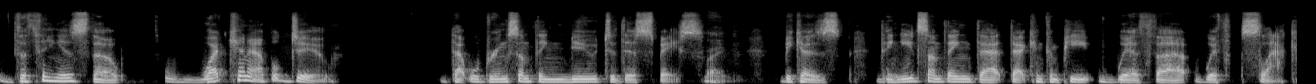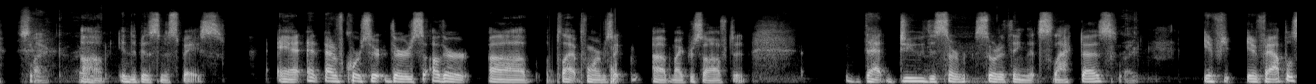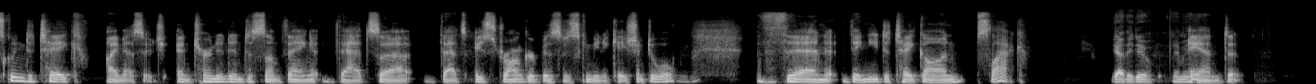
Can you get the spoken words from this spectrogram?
The thing is, though, what can Apple do that will bring something new to this space? Right. Because they need something that that can compete with uh, with Slack. Slack right. um, in the business space. And, and, and of course, there, there's other uh, platforms like uh, Microsoft that do the sort sort of thing that Slack does. Right. If if Apple's going to take iMessage and turn it into something that's uh, that's a stronger business communication tool, Mhm. then they need to take on Slack. Yeah, they do. I mean, And uh,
